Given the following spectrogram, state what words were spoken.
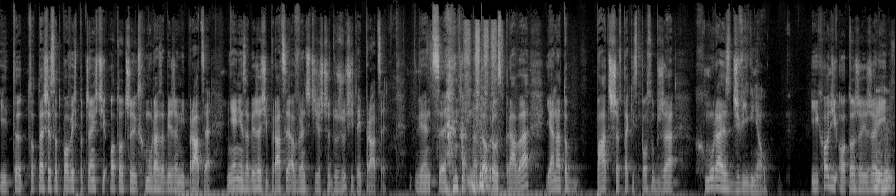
I to, to też jest odpowiedź po części o to, czy chmura zabierze mi pracę. Nie, nie zabierze ci pracy, a wręcz ci jeszcze dorzuci tej pracy. Więc e, na, na dobrą sprawę ja na to patrzę w taki sposób, że chmura jest dźwignią. I chodzi o to, że jeżeli mhm.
